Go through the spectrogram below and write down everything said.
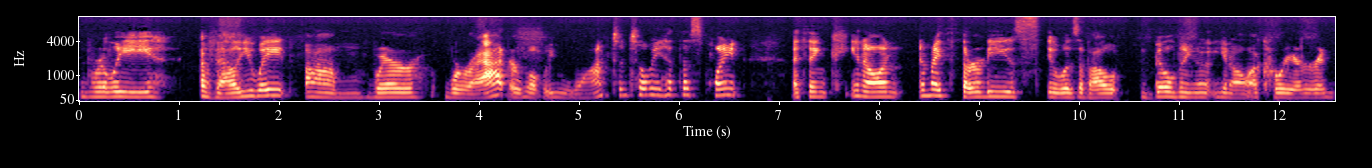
really evaluate um, where we're at or what we want until we hit this point. I think, you know, in, in my 30s, it was about building, a, you know, a career and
